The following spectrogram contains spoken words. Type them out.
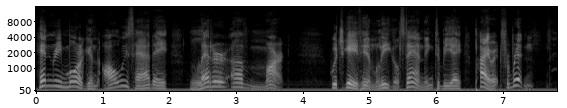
Henry Morgan always had a letter of marque which gave him legal standing to be a pirate for Britain.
